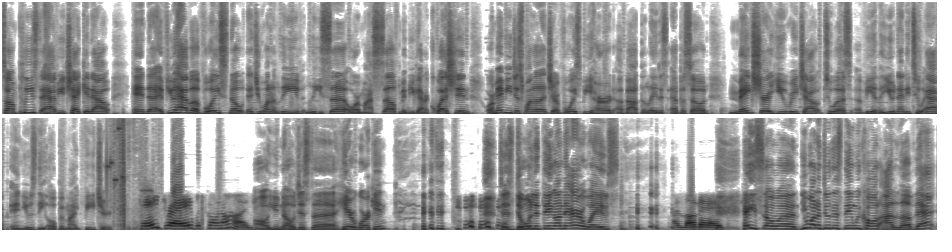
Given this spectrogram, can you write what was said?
So I'm pleased to have you check it out. And uh, if you have a voice note that you want to leave Lisa or myself, maybe you got a question, or maybe you just want to let your voice be heard about the latest episode, make sure you reach out to us via the U92 app and use the open mic feature. Hey Dre, what's going on? Oh, you know, just uh here working. just doing the thing on the airwaves. I love it. Hey, so uh, you want to do this thing we call "I Love That"?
